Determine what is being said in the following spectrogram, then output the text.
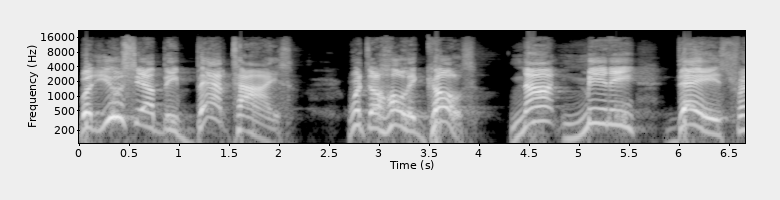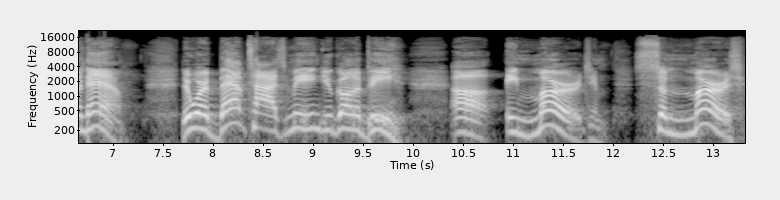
but you shall be baptized with the Holy Ghost not many days from now. The word baptized means you're going to be uh, emerged and submerged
